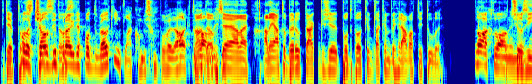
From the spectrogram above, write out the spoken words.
kde prostě no tak Chelsea tam... projekt je pod velkým tlakem, by som povedal aktuálně. No dobře, ale, ale já to beru tak, že pod velkým tlakem vyhrává tituly. No aktuálně. Od Chelsea,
